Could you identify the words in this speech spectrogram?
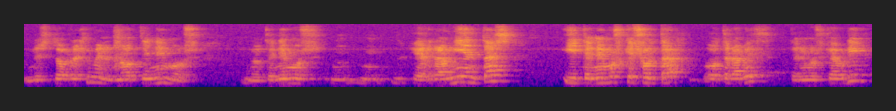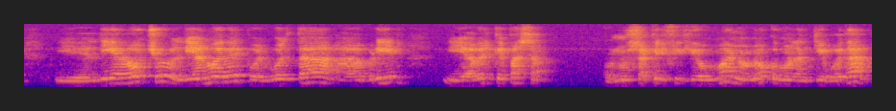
en estos regímenes no tenemos, no tenemos mm, herramientas y tenemos que soltar otra vez, tenemos que abrir, y el día 8, el día 9, pues vuelta a abrir y a ver qué pasa con un sacrificio humano, ¿no? Como en la antigüedad.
